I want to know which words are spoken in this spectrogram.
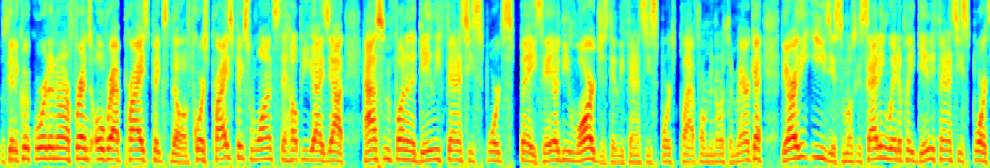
Let's get a quick word in on our friends over at Prize Picks, though. Of course, Prize Picks wants to help you guys out, have some fun in the daily fantasy sports space. They are the largest daily fantasy sports platform in North America. They are the easiest, the most exciting way to play daily fantasy sports,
